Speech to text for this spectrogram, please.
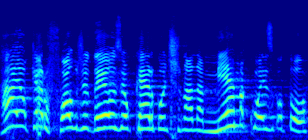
Ah, eu quero fogo de Deus, eu quero continuar na mesma coisa que eu estou.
